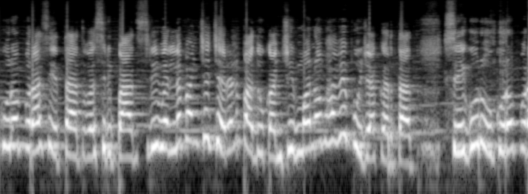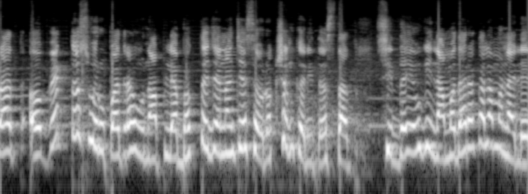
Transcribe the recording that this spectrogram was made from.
कुरोपुरास येतात व श्रीपाद श्री वल्लभांच्या चरण पादुकांची मनोभावे पूजा करतात. श्री गुरु कुरोपुरात अव्यक्त स्वरूपात राहून आपल्या भक्तजनांचे संरक्षण करीत असतात. सिद्धयोगी नामधारकाला म्हणाले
